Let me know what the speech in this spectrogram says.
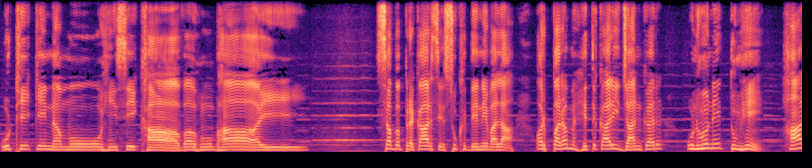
उठी कि न मोही सिखावहूँ भाई। सब प्रकार से सुख देने वाला और परम हितकारी जानकर उन्होंने तुम्हें हाथ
